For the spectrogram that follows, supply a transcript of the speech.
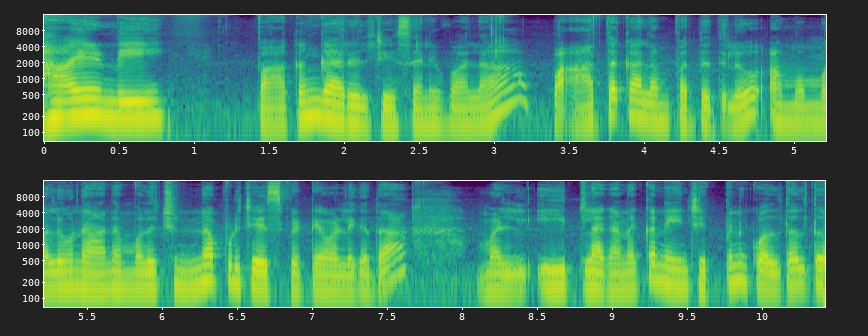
హాయ్ అండి. పాకం గారెలు చేశాను ఇవాళ. పాతకాలం పద్ధతిలో అమ్మమ్మలు నానమ్మలు చిన్నప్పుడు చేసి పెట్టేవాళ్ళు కదా. మళ్ళీ ఇట్లా కనుక నేను చెప్పిన కొలతలతో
